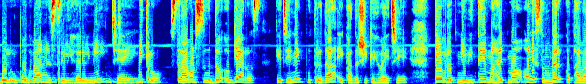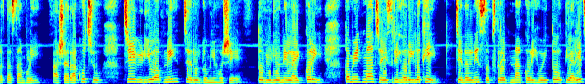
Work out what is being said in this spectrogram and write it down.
બોલો ભગવાન શ્રી હરિની જય. મિત્રો, શ્રાવણ સુદ અગિયારસ કે જેને પુત્રદા એકાદશી કહેવાય છે. તે વ્રતની વિધિ મહાત્મ્ય અને સુંદર કથા વાર્તા સાંભળી આશા રાખું છું જે વીડિયો આપને જરૂર ગમ્યો હશે. તો વિડીયોને લાઈક કરી કમેન્ટમાં જય શ્રી હરિ લખી ચેનલને સબસ્ક્રાઈબ ના કરી હોય તો ત્યારે જ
